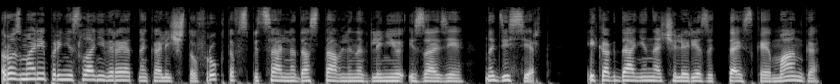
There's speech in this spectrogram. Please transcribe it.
Розмари принесла невероятное количество фруктов, специально доставленных для нее из Азии, на десерт. И когда они начали резать тайское манго,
